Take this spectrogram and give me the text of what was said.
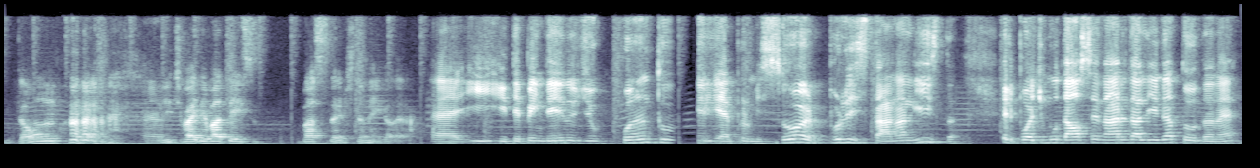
Então, é. a gente vai debater isso bastante também, galera. É, e, e, dependendo de o quanto ele é promissor, por estar na lista, ele pode mudar o cenário da liga toda, né?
